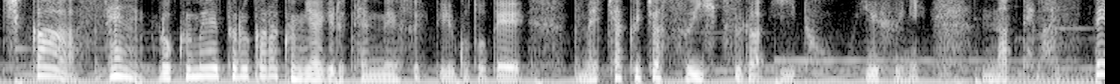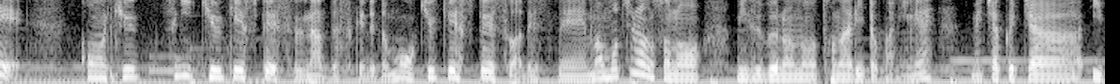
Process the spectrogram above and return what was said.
地下1006メートルから汲み上げる天然水ということでめちゃくちゃ水質がいいと。いう風になってます。で、この次休憩スペースなんですけれども休憩スペースはですねまあもちろんその水風呂の隣とかにねめちゃくちゃいっ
